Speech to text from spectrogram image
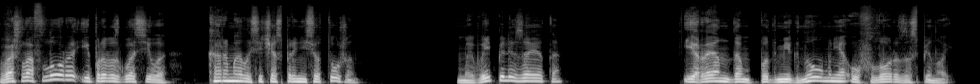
Вошла Флора и провозгласила, «Кармела сейчас принесет ужин». Мы выпили за это, и Рэндом подмигнул мне у Флоры за спиной.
